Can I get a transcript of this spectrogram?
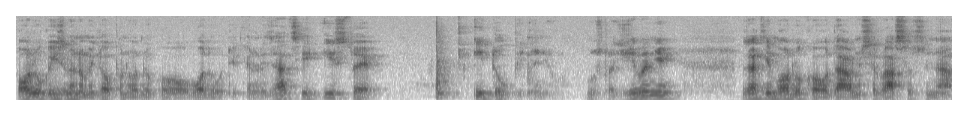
Odluku o izmenom i dopunu odluku o vodovodu i kanalizaciji isto je i to u pitanju usklađivanje, zatim odluka o davanju saglasnosti na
